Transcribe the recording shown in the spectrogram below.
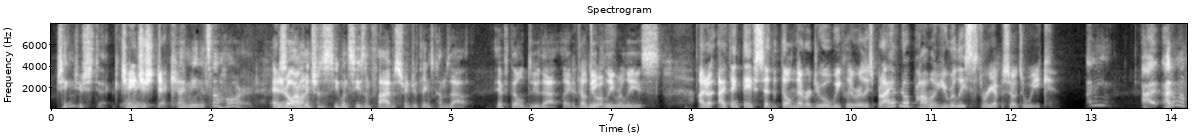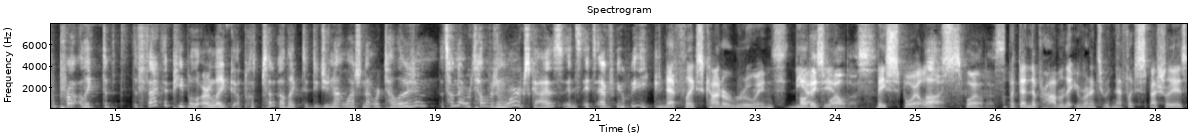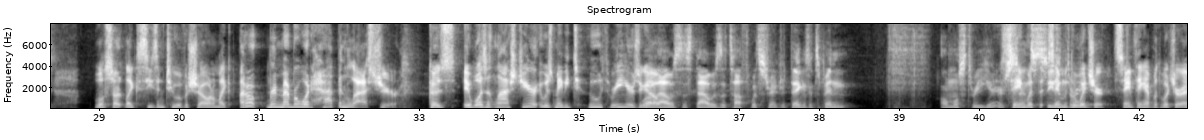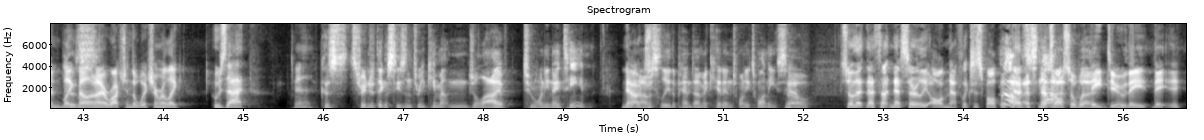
change your stick. I Change your mean- stick. I mean, it's not hard. And so all- I'm interested to see when season five of Stranger Things comes out if they'll do that like do a- weekly release. I don't. I think they've said that they'll never do a weekly release, but I have no problem if you release three episodes a week. I mean, I, I don't have a problem. Like the, the fact that people are like upset about like, did, did you not watch network television? That's how network television works, guys. It's it's every week. Netflix kind of ruins the oh, they spoiled us. They spoiled oh, us. spoiled us. But then the problem that you run into with Netflix, especially, is we'll start like season two of a show, and I'm like, I don't remember what happened last year because it wasn't last year. It was maybe two, three years ago. Well, that was the, that was the tough with Stranger Things. It's been almost three years. same with the, same with The. Witcher. Same thing happened with Witcher, and like Mel and I are watching The Witcher, and we're like, who's that? Yeah, because Stranger Things season three came out in July of 2019. Now, and obviously the pandemic hit in 2020. So So that that's not necessarily all Netflix's fault, but No, that's that's that's not, also what they do. They they it,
